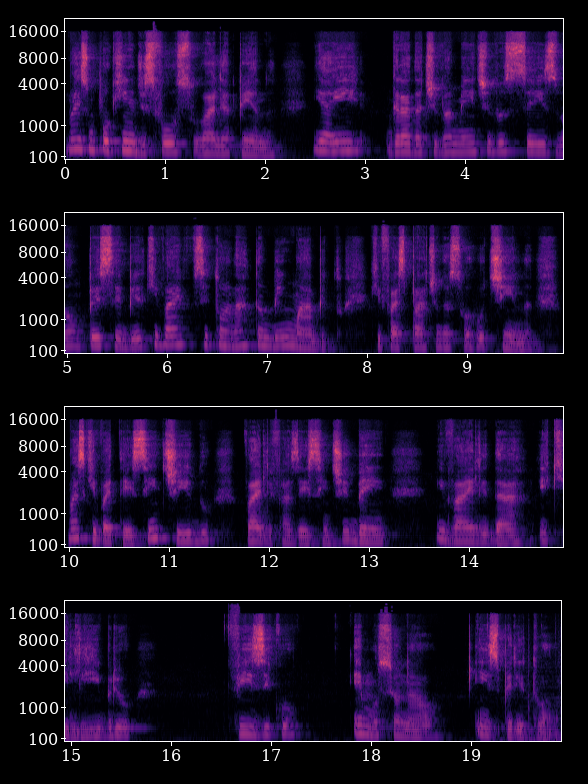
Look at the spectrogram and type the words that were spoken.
Mas um pouquinho de esforço vale a pena. E aí, gradativamente, vocês vão perceber que vai se tornar também um hábito, que faz parte da sua rotina, mas que vai ter sentido, vai lhe fazer sentir bem e vai lhe dar equilíbrio físico, emocional e espiritual.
